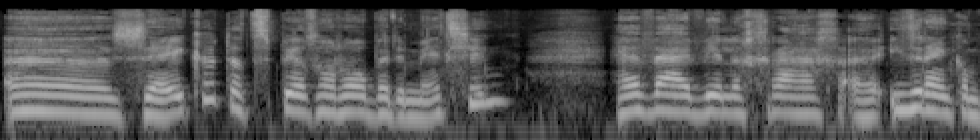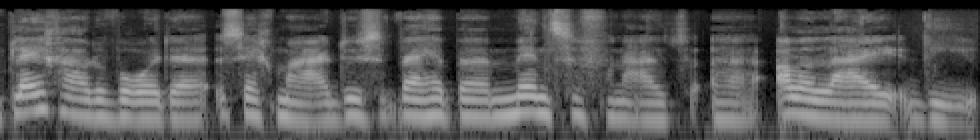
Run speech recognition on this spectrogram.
Eh, zeker, dat speelt een rol bij de matching. Wij willen graag, eh, iedereen kan pleeghouder worden, zeg maar. Dus wij hebben mensen vanuit eh, allerlei, die,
